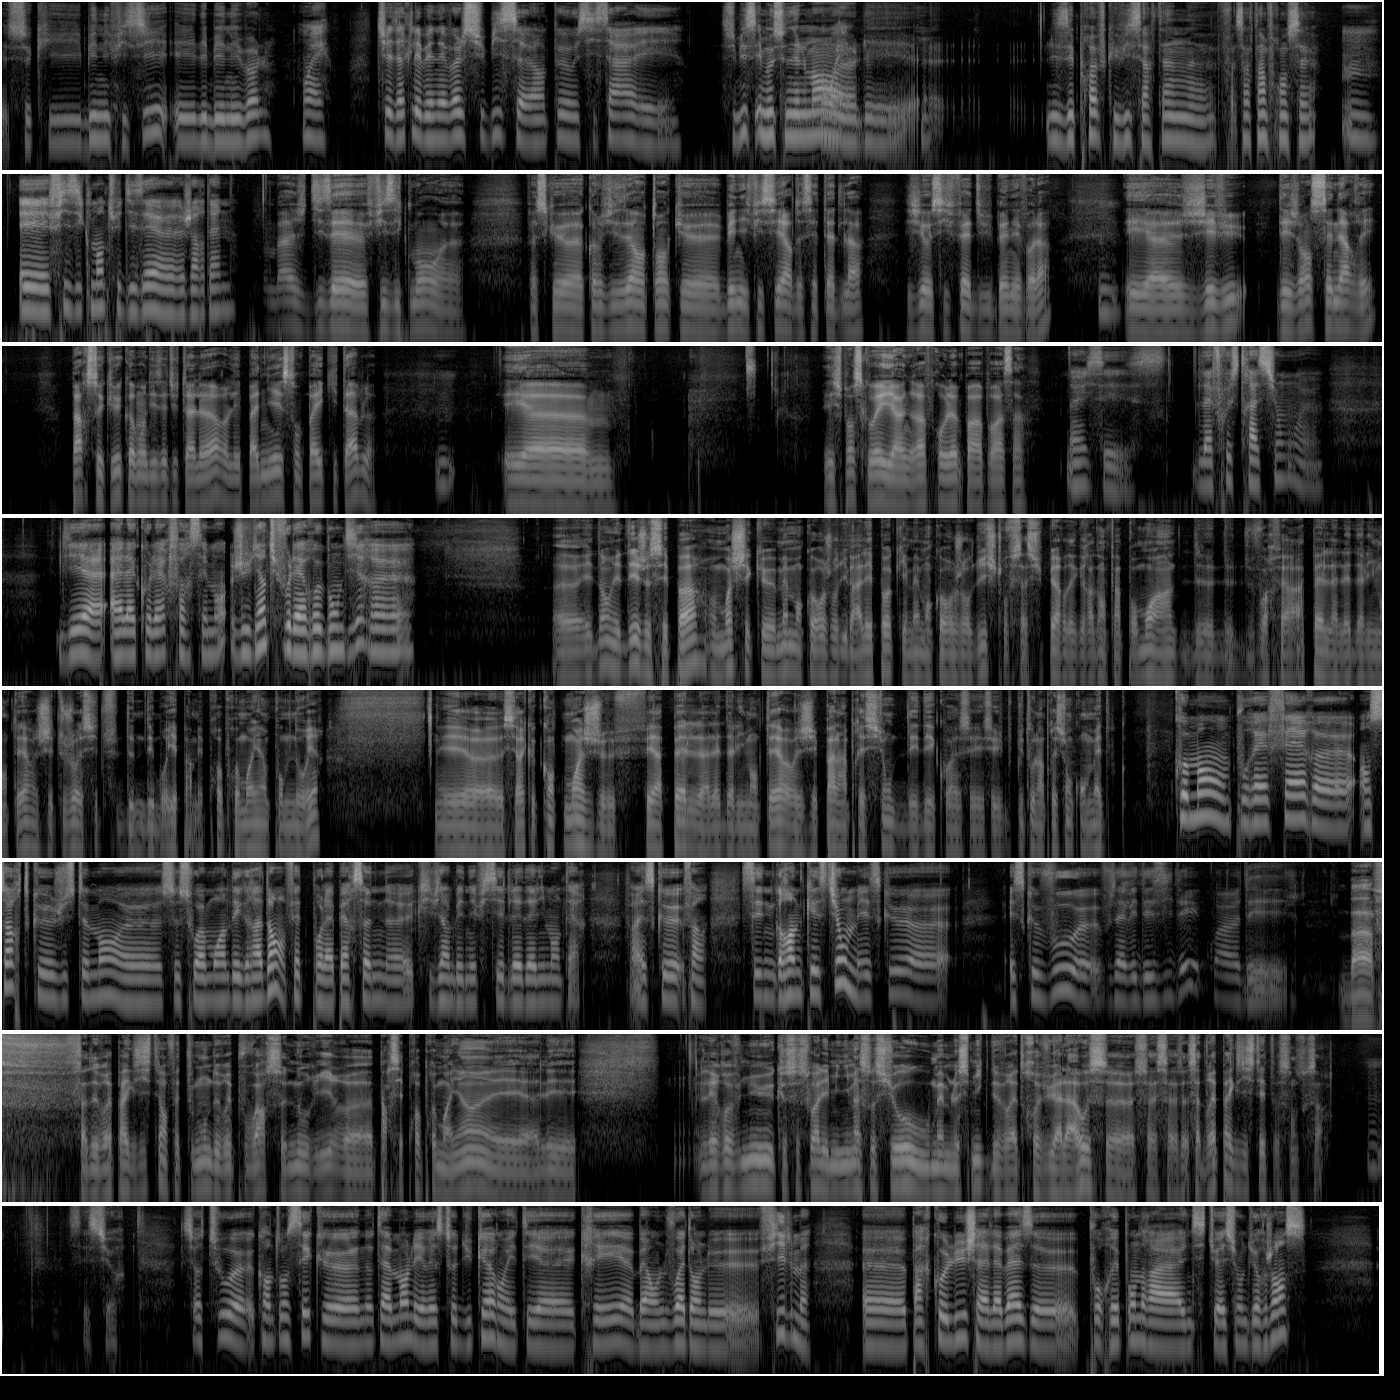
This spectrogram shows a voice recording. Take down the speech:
ceux qui bénéficient et les bénévoles. Ouais. Tu veux dire que les bénévoles subissent euh, un peu aussi ça et subissent émotionnellement euh, les, euh, les épreuves que vivent certaines, certains Français. Hmm. Et physiquement, tu disais, Jordan? Bah, Je disais physiquement, parce que, comme je disais, en tant que bénéficiaire de cette aide-là, j'ai aussi fait du bénévolat. Hmm. Et j'ai vu des gens s'énerver parce que, comme on disait tout à l'heure, les paniers ne sont pas équitables. Hmm. Et, euh, et je pense qu'il y a un grave problème par rapport à ça. Oui, c'est la frustration euh, liée à, la colère, forcément. Julien, tu voulais rebondir euh... Euh, aidant, aider, je sais pas. Moi, je sais que même encore aujourd'hui, bah, à l'époque et même encore aujourd'hui, je trouve ça super dégradant. Enfin, pour moi, hein, de, devoir faire appel à l'aide alimentaire. J'ai toujours essayé de, me débrouiller par mes propres moyens pour me nourrir. Et euh, c'est vrai que quand moi je fais appel à l'aide alimentaire, j'ai pas l'impression d'aider quoi. C'est plutôt l'impression qu'on m'aide. Comment on pourrait faire euh, en sorte que justement euh, ce soit moins dégradant en fait pour la personne qui vient bénéficier de l'aide alimentaire? Enfin, est-ce que, enfin, c'est une grande question, mais est-ce que, est-ce que vous, vous avez des idées quoi, des Bah ça devrait pas exister. En fait, tout le monde devrait pouvoir se nourrir par ses propres moyens et les les revenus, que ce soit les minima sociaux ou même le SMIC, devraient être revus à la hausse. Euh, ça ne devrait pas exister de toute façon, tout ça. Mm. C'est sûr. Surtout euh, quand on sait que notamment les Restos du Cœur ont été euh, créés, ben, on le voit dans le film, par Coluche à la base pour répondre à une situation d'urgence.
